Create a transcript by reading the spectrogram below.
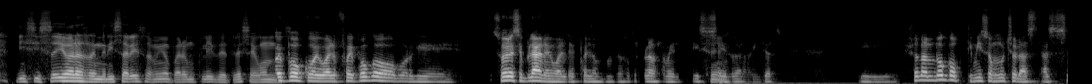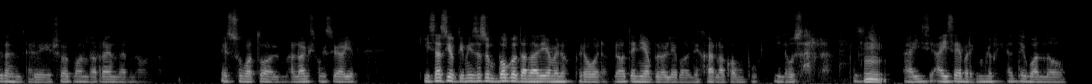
16 horas renderizar eso, amigo, para un clip de 3 segundos. Fue poco, igual, fue poco porque solo ese plano, igual, después los, otros planos también, 16 horas, 20 horas. Y yo tampoco optimizo mucho las, las escenas en 3D, yo cuando render no, subo todo al, máximo que se vea bien. Quizás si optimizas un poco tardaría menos, pero bueno, no tenía problema en dejar la compu y no usarla. Mm. Ahí, ahí se ve, por ejemplo, fíjate cuando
